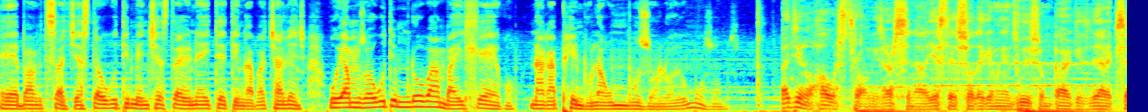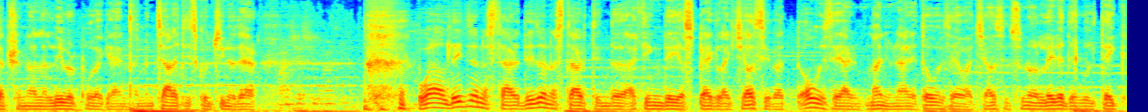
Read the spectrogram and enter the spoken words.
eh ba suggesta ukuthi Manchester United ingaba challenge uyamuzwa ukuthi umuntu obamba ihleko nakaphendula umbuzo loyo umuzwa I don't know how strong is Arsenal. Yesterday saw the game against Wilson Park. They are exceptional, and Liverpool again. The mentality is continue there. well, they didn't start. They don't start in the. I think they expect like Chelsea, but always they are Man United. Always they are Chelsea. Sooner or later they will take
